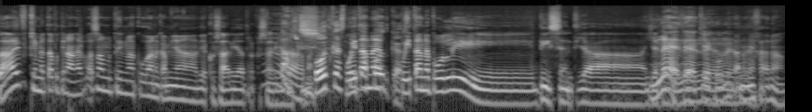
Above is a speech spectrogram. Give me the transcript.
live και μετά που την ανεβάσαμε την ακούγανε καμιά διακοσαριά, τρακοσαριά. Α, ας πούμε. podcast που ήταν ήταν, podcast. που ήταν πολύ decent για, για Ναι, διαδικτυακή ναι, ναι, εκπομπή, ναι, ήταν ναι. μια χαρά.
